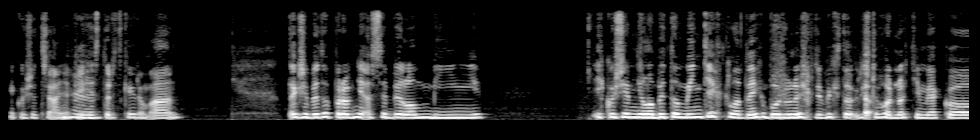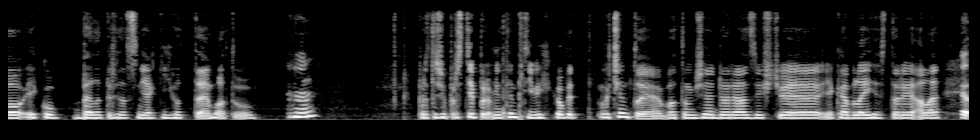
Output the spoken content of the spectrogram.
jakože třeba nějaký mm-hmm. historický román, takže by to pro mě asi bylo míň jakože mělo by to méně těch kladných bodů, než kdybych to, když to hodnotím jako, jako beletrizaci nějakého tématu. Mm-hmm. Protože prostě pro mě ten příběh, jako by, o čem to je? O tom, že Dora zjišťuje, jaká byla její historie, ale jo.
